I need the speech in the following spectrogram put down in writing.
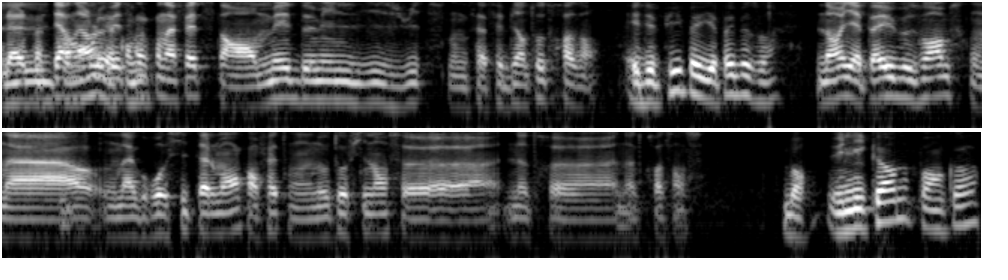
La, dernière levée de fonds qu'on a faite, c'était en mai 2018, donc ça fait bientôt trois ans. Et depuis, il n'y a pas eu besoin Non, il n'y a pas eu besoin parce qu'on a, on a grossi tellement qu'en fait, on autofinance euh, notre, euh, notre croissance. Bon, une licorne, pas encore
